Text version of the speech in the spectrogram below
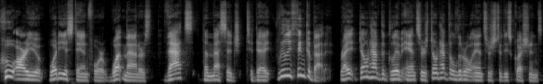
who are you? What do you stand for? What matters that's the message today. Really think about it, right? Don't have the glib answers, don't have the literal answers to these questions.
